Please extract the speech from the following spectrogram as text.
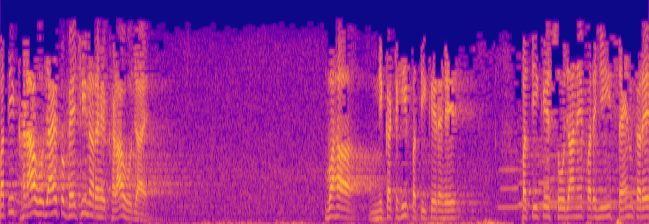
पति खड़ा हो जाए तो बैठी न रहे, खड़ा हो जाए। वह निकट ही पति के रहे, पति के सो जाने पर ही शयन करे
